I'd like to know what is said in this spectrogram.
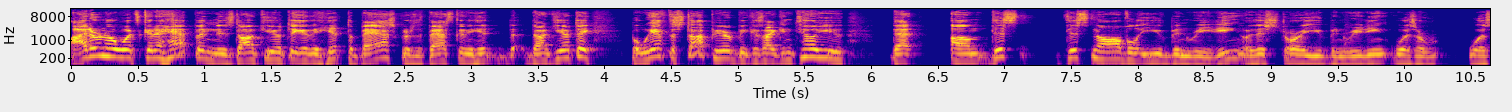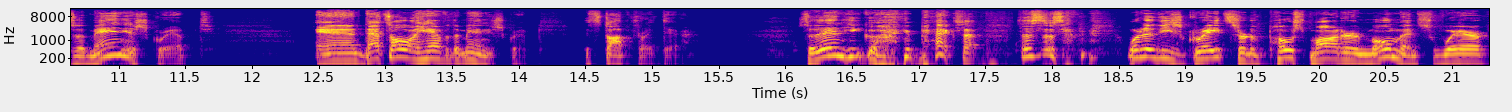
I don't know what's going to happen. Is Don Quixote going to hit the Basque, or is the Basque going to hit Don Quixote? But we have to stop here because I can tell you that um, this this novel that you've been reading, or this story you've been reading, was a was a manuscript, and that's all I have of the manuscript. It stops right there. So then he goes backs up. This is one of these great sort of postmodern moments where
